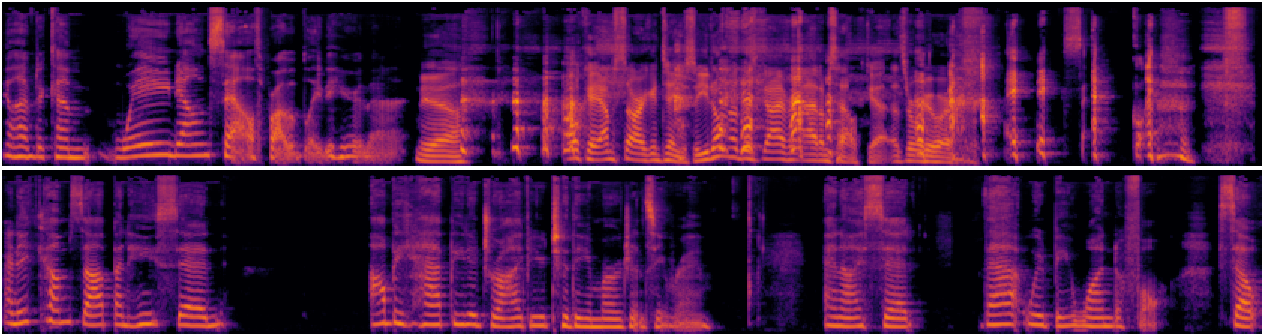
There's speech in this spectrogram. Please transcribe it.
You'll have to come way down south probably to hear that. Yeah. Okay. I'm sorry. Continue. So you don't know this guy from Adam's Health cat. That's where we were. exactly. and he comes up and he said, I'll be happy to drive you to the emergency room. And I said, That would be wonderful. So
